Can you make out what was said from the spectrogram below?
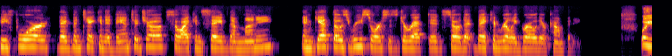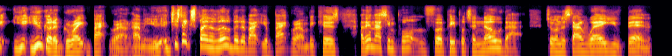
before they've been taken advantage of so I can save them money and get those resources directed so that they can really grow their company. Well, you, you, have got a great background, haven't you? Just explain a little bit about your background because I think that's important for people to know that, to understand where you've been,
